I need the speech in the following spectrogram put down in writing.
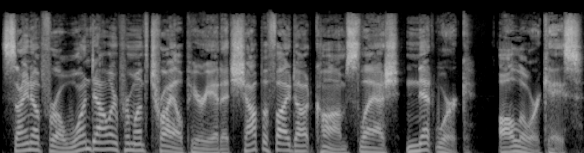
Sign up for a $1 per month trial period at shopify.com slash network, all lowercase.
